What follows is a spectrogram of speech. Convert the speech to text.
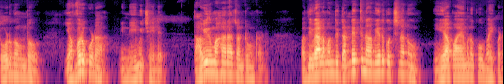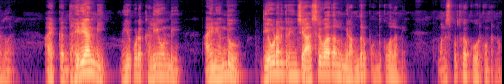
తోడుగా ఉందో ఎవ్వరు కూడా నిన్నేమీ చేయలేదు దావీదు మహారాజు అంటూ ఉంటాడు పదివేల మంది దండెత్తి నా మీదకు వచ్చినను ఏ అపాయమునకు భయపడను అని. ఆ యొక్క ధైర్యాన్ని మీరు కూడా కలిగి ఉండి ఆయన ఎందు దేవుడు అనుగ్రహించే ఆశీర్వాదాలను మీరు అందరూ పొందుకోవాలని మనస్ఫూర్తిగా కోరుకుంటున్నాం.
